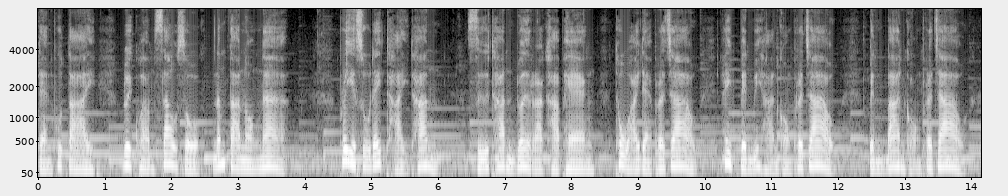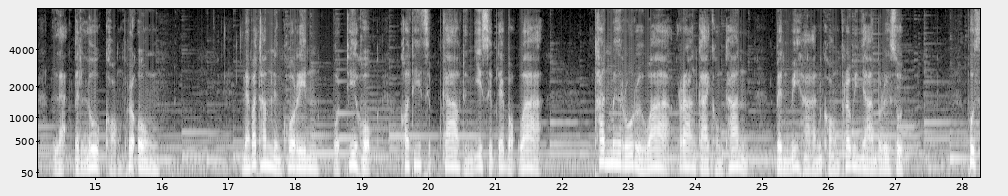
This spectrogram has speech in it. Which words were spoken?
แดนผู้ตาย ด้วยความเศร้าโศก น้ำตานองหน้า พระเยซูได้ไถ่ท่าน ซื้อท่านด้วยราคาแพง ถวายแด่พระเจ้า ให้เป็นวิหารของพระเจ้า เป็นบ้านของพระเจ้า และเป็นลูกของพระองค์ ในพระธรรมหนึ่งโครินบทที่ 6 ข้อที่ 19ถึง20 ได้บอกว่า ท่านไม่รู้หรือว่าร่างกายของท่านเป็นวิหารของพระวิญญาณบริสุทธิ์ ผู้ส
